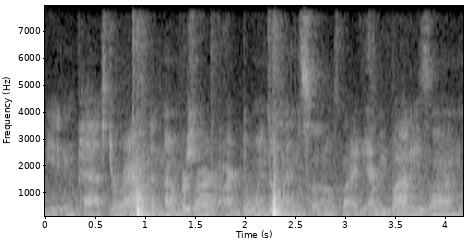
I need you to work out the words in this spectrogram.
getting passed around. The numbers are, are dwindling, so it's like everybody's on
